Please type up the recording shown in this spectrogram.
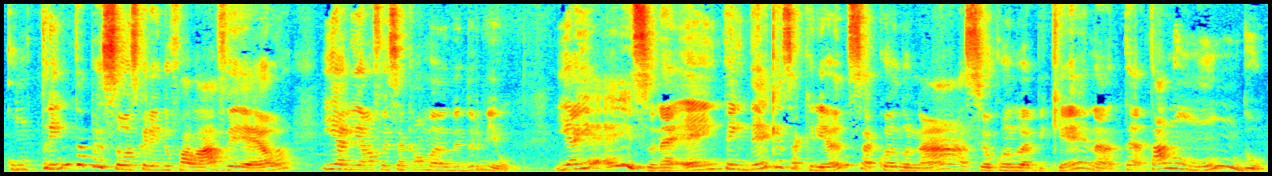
com 30 pessoas querendo falar, ver ela, e ali ela foi se acalmando e dormiu. E aí é isso, né? É entender que essa criança, quando nasce ou quando é pequena, tá, tá num mundo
